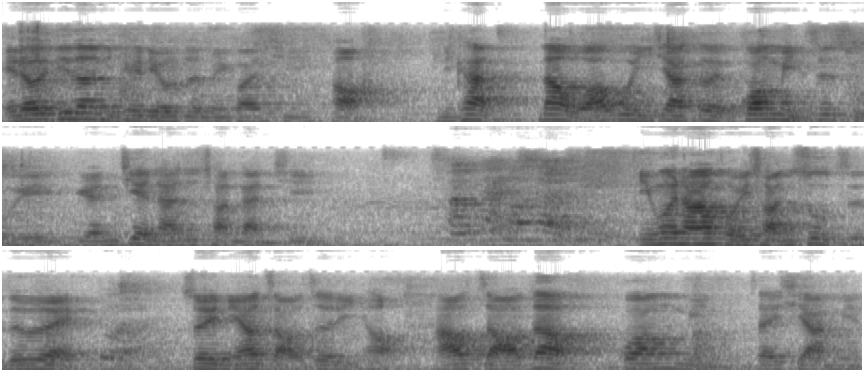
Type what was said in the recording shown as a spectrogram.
，LED 灯你可以留着没关系，好，你看，那我要问一下各位，光敏是属于元件还是传感器？传感器。因为它回传数值，对不对？对。所以你要找这里哈，好，找到光敏在下面，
